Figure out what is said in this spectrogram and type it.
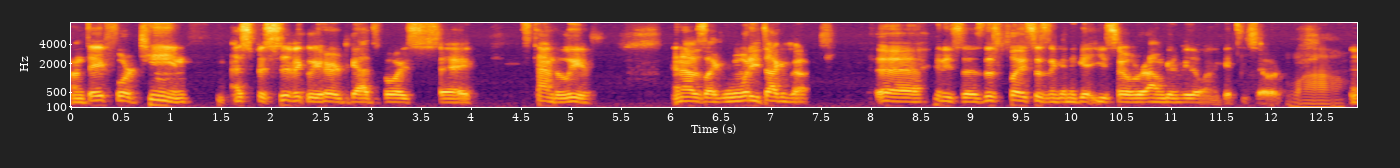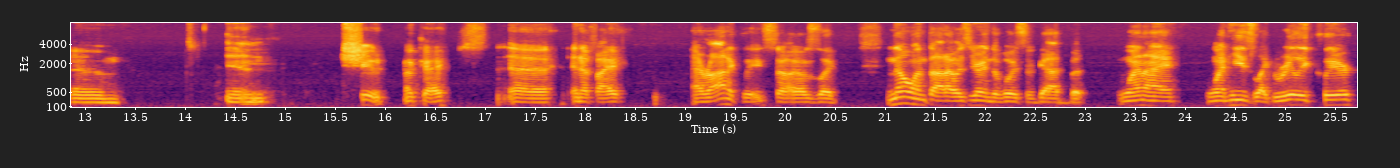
on day 14, I specifically heard God's voice say, "It's time to leave," and I was like, "What are you talking about?" Uh, and he says, "This place isn't going to get you sober. I'm going to be the one that gets you sober." Wow. Um, and shoot, okay. Uh, and if I, ironically, so I was like, no one thought I was hearing the voice of God, but when I, when he's like really clear,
